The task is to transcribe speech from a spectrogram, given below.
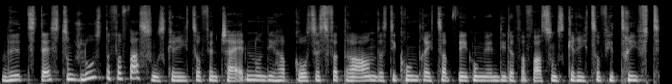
wird das zum Schluss der Verfassungsgerichtshof entscheiden. Und ich habe großes Vertrauen, dass die Grundrechtsabwägungen, die der Verfassungsgerichtshof hier trifft,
